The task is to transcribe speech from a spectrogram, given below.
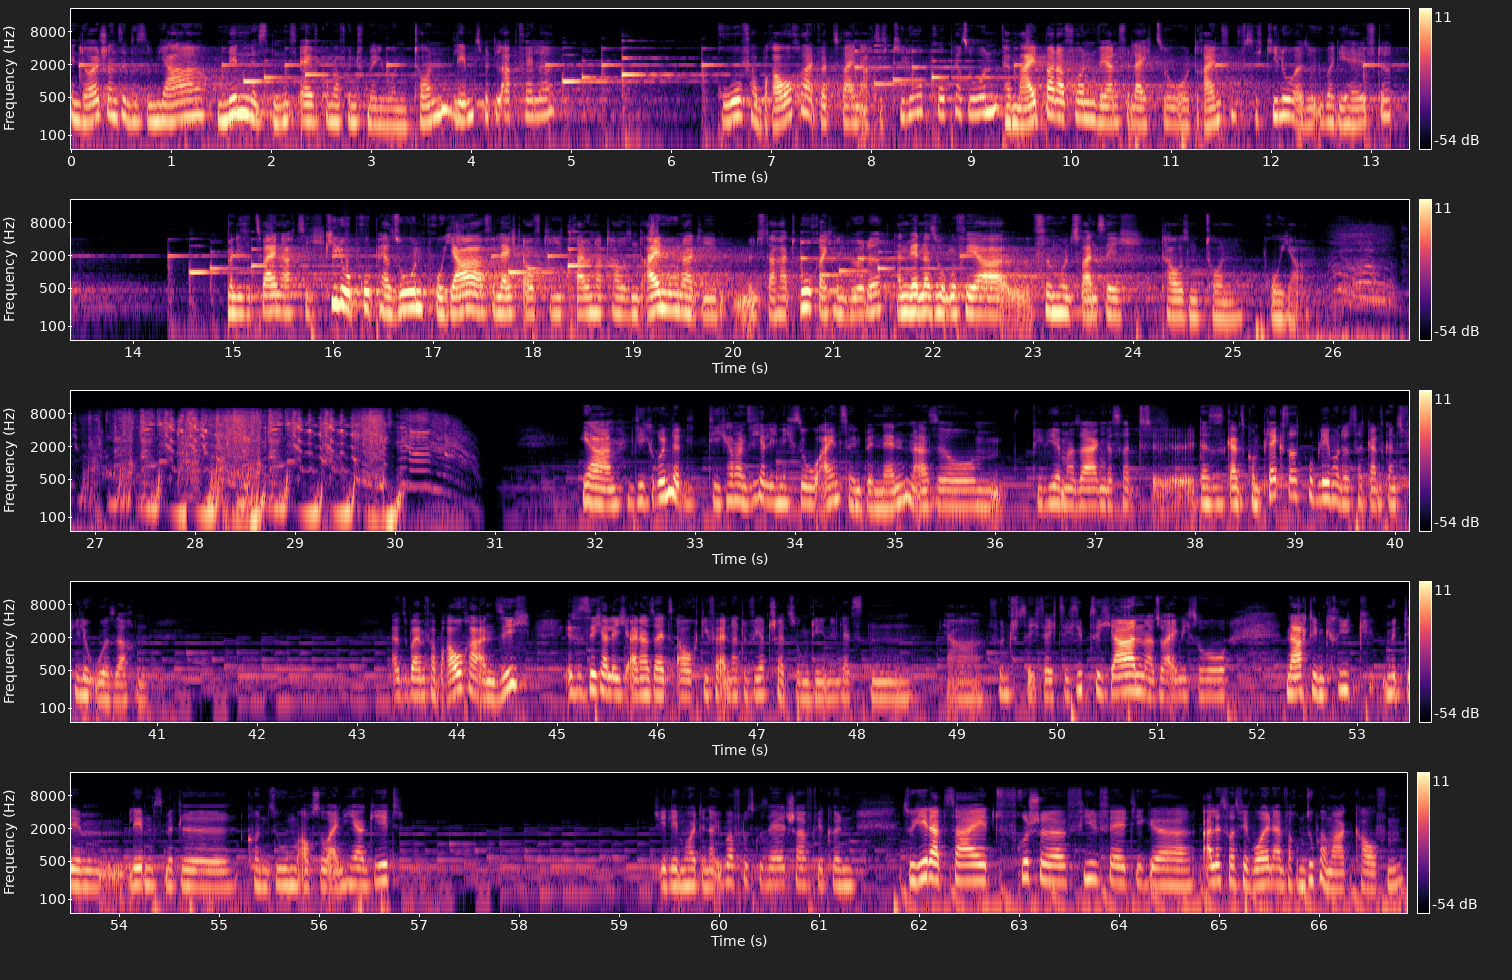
In Deutschland sind es im Jahr mindestens 11,5 Millionen Tonnen Lebensmittelabfälle. Pro Verbraucher etwa 82 Kilo pro Person. Vermeidbar davon wären vielleicht so 53 Kilo, also über die Hälfte. Wenn man diese 82 Kilo pro Person pro Jahr vielleicht auf die 300.000 Einwohner, die Münster hat, hochrechnen würde, dann wären das so ungefähr 25.000 Tonnen pro Jahr. Ja, die Gründe, die kann man sicherlich nicht so einzeln benennen. Also wie wir immer sagen, das, hat, äh, das ist ganz komplex, das Problem, und das hat ganz, ganz viele Ursachen. Also beim Verbraucher an sich ist es sicherlich einerseits auch die veränderte Wertschätzung, die in den letzten ja, 50, 60, 70 Jahren, also eigentlich so nach dem Krieg mit dem Lebensmittelkonsum auch so einhergeht. Wir leben heute in einer Überflussgesellschaft. Wir können zu jeder Zeit frische, vielfältige, alles, was wir wollen, einfach im Supermarkt kaufen.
